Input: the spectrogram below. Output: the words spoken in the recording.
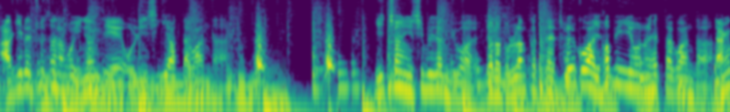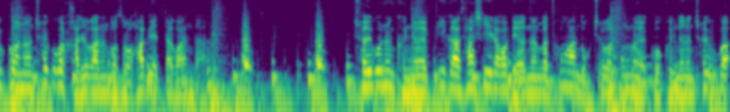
아기를 출산하고 2년 뒤에 올린 시기였다고 한다. 2021년 6월 여러 논란 끝에 철구와 협의 이혼을 했다고 한다. 양육권은 철구가 가져가는 것으로 합의했다고 한다. 철구는 그녀의 B가 사실이라고 내연남과 통화한 녹취록을 폭로했고 그녀는 철구가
